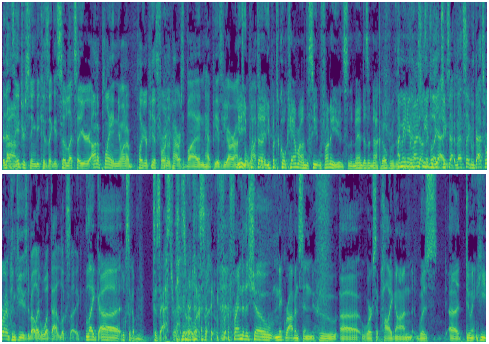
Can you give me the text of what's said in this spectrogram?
That's Um, interesting because like so let's say you're on a plane, you want to plug your PS4 into the power supply and have PSVR on Yeah, to you put watch the it. you put the cool camera on the seat in front of you, so the man doesn't knock it over with. His I mean, it reminds me of, like, yeah, two- exactly. That's like that's where I'm confused about like what that looks like. Like uh, looks like a disaster. That's what it looks like. a friend of the show, Nick Robinson, who uh, works at Polygon, was uh, doing. He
